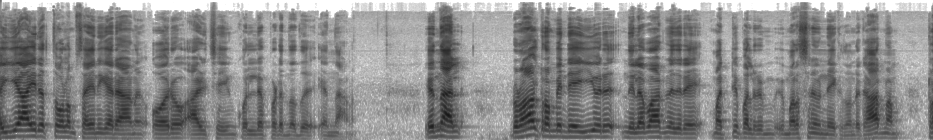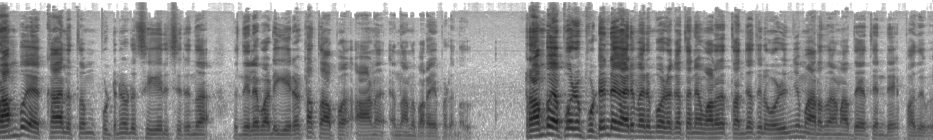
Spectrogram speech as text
അയ്യായിരത്തോളം സൈനികരാണ് ഓരോ ആഴ്ചയും കൊല്ലപ്പെടുന്നത് എന്നാണ്. എന്നാൽ ഡൊണാൾഡ് ട്രംപിന്റെ ഈ ഒരു നിലപാടിനെതിരെ മറ്റ് പലരും വിമർശനം ഉന്നയിക്കുന്നുണ്ട്. കാരണം ട്രംപ് എക്കാലത്തും പുട്ടിനോട് സ്വീകരിച്ചിരുന്ന ഒരു നിലപാട് ഇരട്ടത്താപ്പ് ആണ് എന്നാണ് പറയപ്പെടുന്നത്. ട്രംപ് എപ്പോഴും പുട്ടിന്റെ കാര്യം വരുമ്പോഴൊക്കെ തന്നെ വളരെ തഞ്ചത്തിൽ ഒഴിഞ്ഞു മാറുന്നതാണ് അദ്ദേഹത്തിന്റെ പതിവ്.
